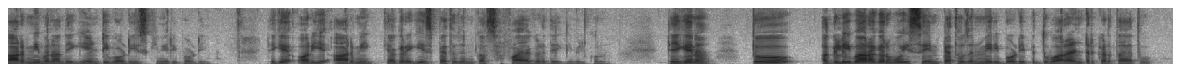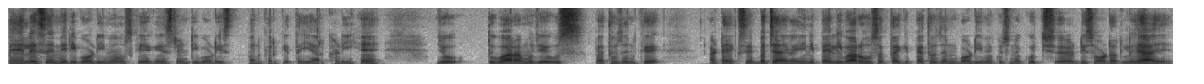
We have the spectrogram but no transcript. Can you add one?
आर्मी बना देगी एंटीबॉडीज़ की मेरी बॉडी ठीक है? और ये आर्मी क्या करेगी? इस पैथोजन का सफाया कर देगी, बिल्कुल। ठीक है ना? तो अगली बार अगर वही सेम पैथोजन मेरी बॉडी पे दोबारा एंटर करता है तो पहले से मेरी बॉडी में उसके अगेंस्ट एंटीबॉडीज़ बन करके तैयार खड़ी हैं, जो दोबारा मुझे उस पैथोजन के अटैक से बचाएगा। यानी पहली बार हो सकता है कि पैथोजन बॉडी में कुछ ना कुछ डिसऑर्डर ले आए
